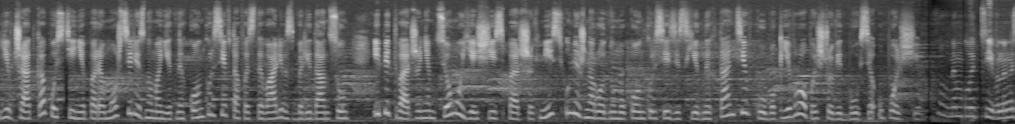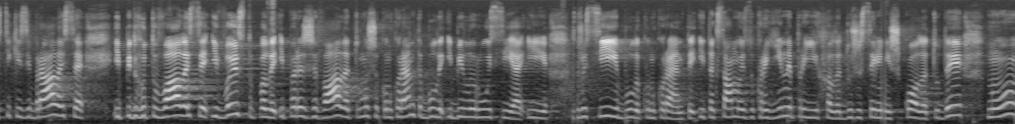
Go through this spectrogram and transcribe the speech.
Дівчатка постійні переможці різноманітних конкурсів та фестивалів з белідансу. І підтвердженням цьому є шість перших місць у міжнародному конкурсі зі східних танців Кубок Європи, що відбувся у Польщі. Молодці, вони настільки зібралися і підготувалися, і виступили, і переживали, тому що конкуренти були і Білорусія, і з Росії були конкуренти, і так само із України приїхали дуже сильні школи туди. Ну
